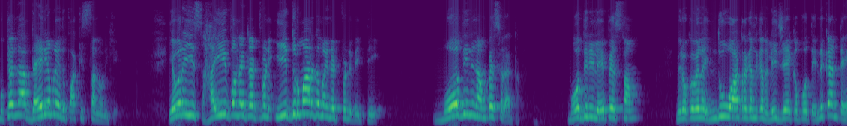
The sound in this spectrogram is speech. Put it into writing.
ముఖ్యంగా ధైర్యం లేదు పాకిస్తాన్లోనికి ఎవరు ఈ హైఫ్ అనేటటువంటి ఈ దుర్మార్గమైనటువంటి వ్యక్తి మోదీని చంపేస్తాడట. మోదీని లేపేస్తాం మీరు ఒకవేళ హిందూ వాటర్ కనుక రిలీజ్ చేయకపోతే ఎందుకంటే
